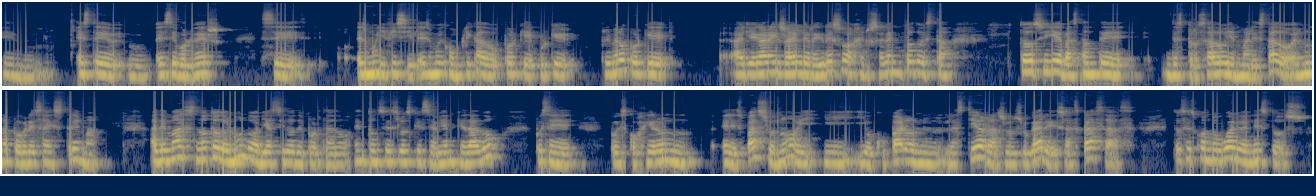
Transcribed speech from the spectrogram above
em, este, este volver se, es muy difícil, es muy complicado. ¿Por qué? Porque, primero porque al llegar a Israel de regreso a Jerusalén todo está, todo sigue bastante destrozado y en mal estado, en una pobreza extrema. Además, no todo el mundo había sido deportado, entonces los que se habían quedado, pues, eh, pues cogieron el espacio, ¿no? Y, ocuparon las tierras, los lugares, las casas. Entonces, cuando vuelven estos,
